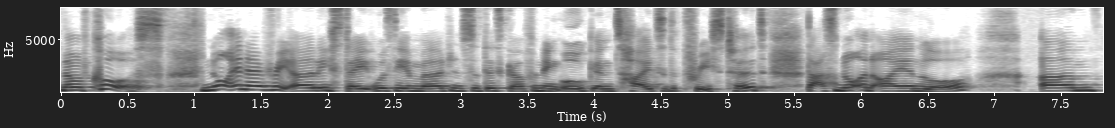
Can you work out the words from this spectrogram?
now, of course, not in every early state was the emergence of this governing organ tied to the priesthood. That's not an iron law. Um,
